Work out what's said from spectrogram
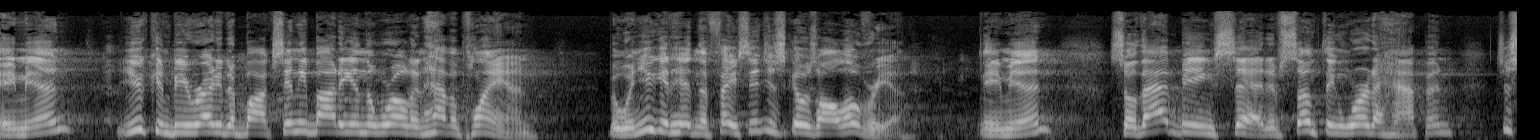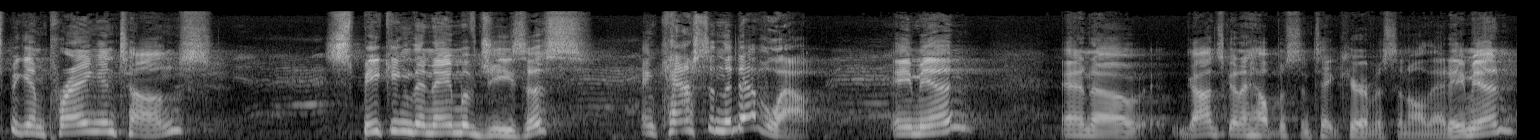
Amen? You can be ready to box anybody in the world and have a plan but when you get hit in the face, it just goes all over you. Amen? So, that being said, if something were to happen, just begin praying in tongues, speaking the name of Jesus, and casting the devil out. Amen? And uh, God's going to help us and take care of us and all that. Amen?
